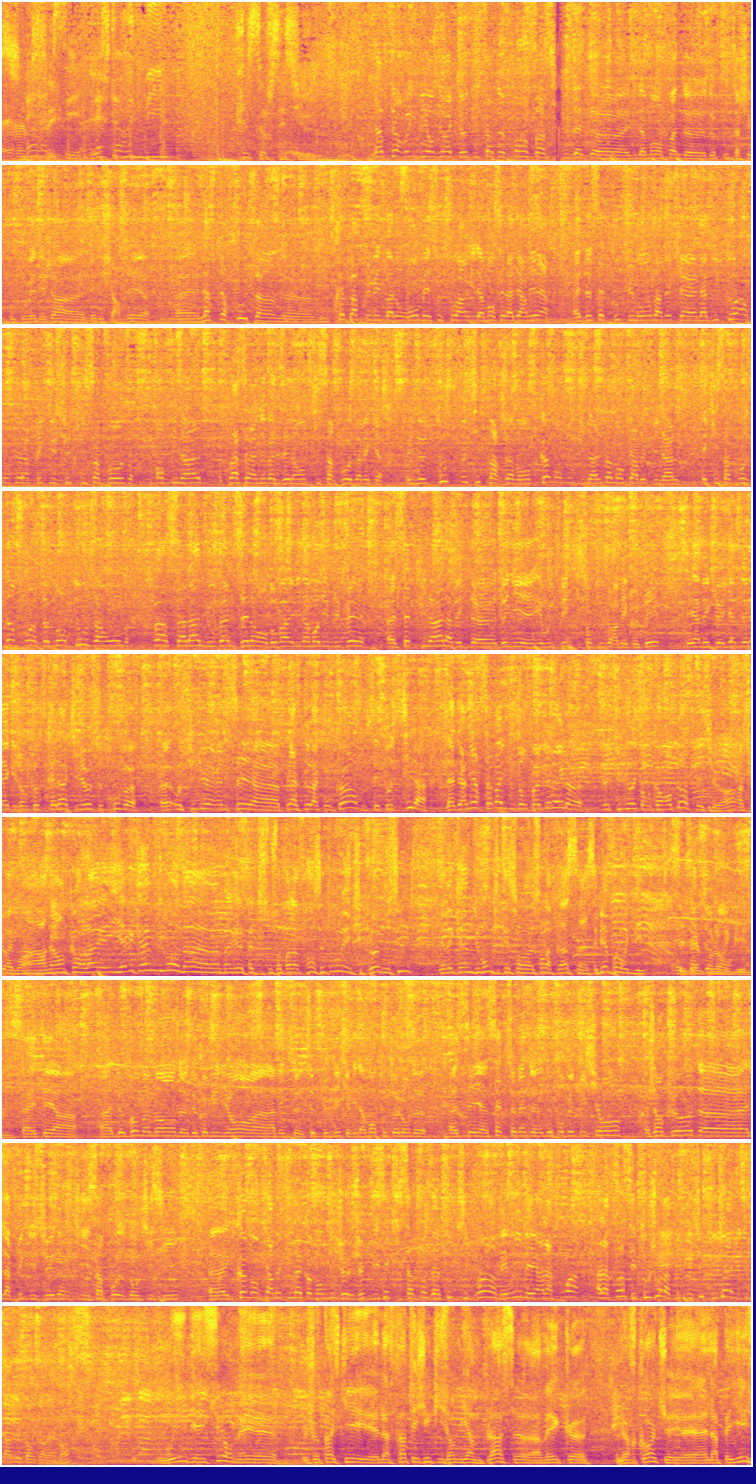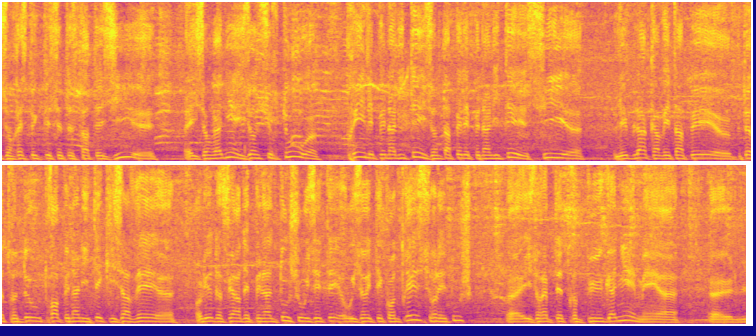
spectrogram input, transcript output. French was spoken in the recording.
RMC, l'After Rugby. Christophe Cessieux. L'After Rugby en direct du Stade de France. hein. Si vous êtes euh, évidemment fan de, foot, sachez que vous pouvez déjà euh, télécharger euh, l'After Foot. hein. Vous ne serez pas privé de ballon rond, mais ce soir évidemment c'est la dernière euh, de cette Coupe du Monde avec la victoire de l'Afrique du Sud qui s'impose en finale face à la Nouvelle-Zélande qui s'impose avec une toute petite marge d'avance comme en demi-finale, comme en quart de finale et qui s'impose d'un point seulement 12 à 11 face à la Nouvelle-Zélande. On va évidemment débriefer cette finale avec euh, Denis et, Wilfried qui sont toujours à mes côtés et avec euh, Yann Delegue et Jean-Claude Scrella qui eux se trouvent euh, au studio RMC Place de la Concorde. C'est aussi la, la dernière. Ça va, ils vous ont pas viré. Le, le studio est encore en place, messieurs. hein, Rassurez-moi. Ah, on est encore là. Et il y avait quand même du monde, hein, malgré le fait que ce ne soit pas la France et tout, et qu'il pleuve aussi. Il y avait quand même du monde qui était sur, sur la place. C'est bien pour le rugby. C'est bien pour le Exactement. rugby. hein. Ça a été un, un de beaux moments de, de communion euh, avec ce, ce public, évidemment, tout au long de euh, ces sept semaines de, compétition. Jean-Claude, euh, l'Afrique du Sud, qui s'impose donc ici. Euh, comme en quart de finale, comme on dit, je, disais, qui s'impose d'un tout petit point. Mais oui, mais à la fois, fin, c'est toujours l'Afrique du Sud qui gagne ces derniers temps quand même. hein. Oui, bien sûr, mais euh, je pense que la stratégie qu'ils ont mis en place avec leur coach, elle a payé. Ils ont respecté cette stratégie et, ils ont gagné. Ils ont surtout pris les pénalités. Ils ont tapé les pénalités. Les Blacks avaient tapé euh, peut-être deux ou trois pénalités qu'ils avaient euh, au lieu de faire des pénales touches où ils ont été contrés sur les touches, euh, ils auraient peut-être pu gagner. Mais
